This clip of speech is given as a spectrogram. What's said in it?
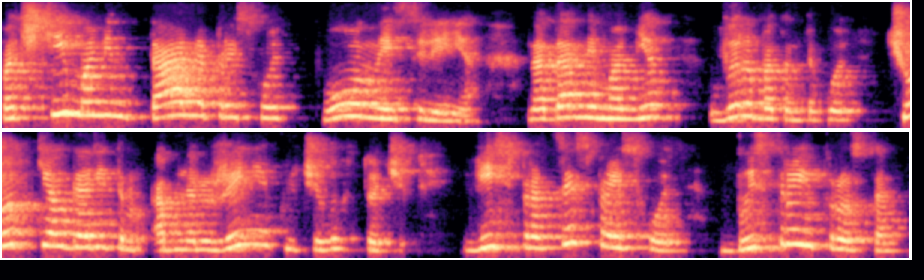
Почти моментально происходит полное исцеление. На данный момент выработан такой четкий алгоритм обнаружения ключевых точек. Весь процесс происходит быстро и просто.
